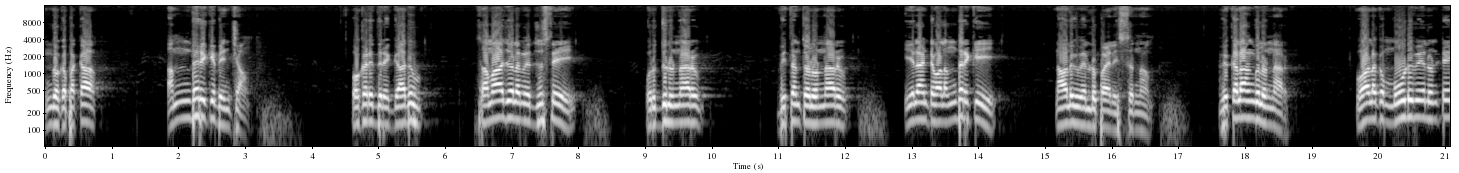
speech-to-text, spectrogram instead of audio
ఇంకొక పక్క అందరికీ పెంచాం. ఒకరిద్దరికి కాదు సమాజంలో మీరు చూస్తే వృద్ధులున్నారు వితంతులు ఉన్నారు ఇలాంటి వాళ్ళందరికీ నాలుగు వేల రూపాయలు ఇస్తున్నాం. వికలాంగులు ఉన్నారు వాళ్ళకు మూడు వేలుంటే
